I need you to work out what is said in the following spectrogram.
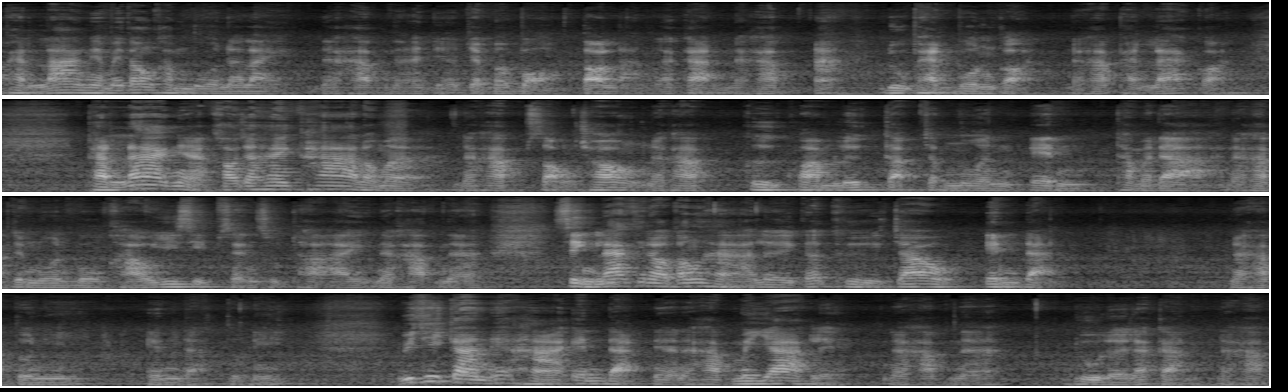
แผ่นล่างเนี่ยไม่ต้องคำนวณอะไรนะครับนะเดี๋ยวจะมาบอกตอนหลังแล้วกันนะครับอะดูแผ่นบนก่อนนะครับ แผ่นแรกก่อน แผ่นแรกเนี่ยเขาจะให้ค่าเรามานะครับสองช่องนะครับ คือความลึกกับจำนวน n ธรรมดานะครับจำนวนโบเขา 20 เซนสุดท้ายนะครับนะสิ่งแรกที่เราต้องหาเลยก็คือเจ้า n d a t นะครับตัวนี้ n d a t ตัวนี้ วิธีการหา n d a t เนี่ยนะครับไม่ยากเลยนะครับนะดูเลยแล้วกันนะครับ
